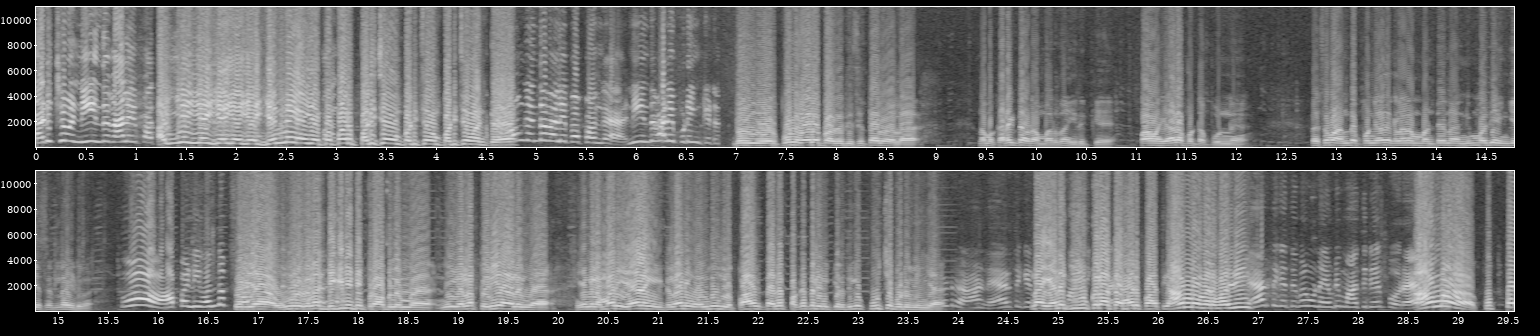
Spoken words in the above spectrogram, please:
படிச்சவன் நீ இந்த வேலையை பார்த்த ஐயா என்னையா எப்ப பாரு படிச்சவன் படிச்சவன் படிச்சவன்ட்டு. அவங்க இந்த வேலையை பார்ப்பாங்க? நீ இந்த வேலையை பிடிங்க கிட்ட இதோ இங்க ஒரு பொண்ணு வேலை பார்க்குது சித்தார் வேலை. நம்ம கரெக்டாக வர மாதிரி தான் இருக்கு. பாவம் ஏழப்பட்ட பொண்ணு. பேசாம அந்த பொண்ணையாவது கல்யாணம் பண்ணிட்டு நான் நிம்மதியாக இங்கேயே செட்டில் ஆயிடுவேன். ஓ அப்ப நீ வந்து சரியா? உங்களுக்கெல்லாம் டிகினிட்டி ப்ராப்ளம் நீங்க எல்லாம் பெரிய ஆளுங்க. எங்களை மாதிரி ஏழைங்கிட்டலாம் நீங்க வந்து உங்களை பார்த்தாலே பக்கத்துல நிக்கிறதுக்கு கூச்சப்படுவீங்க. நான் எனக்கு ஈக்குவலா அந்த மாதிரி பாத்தி ஆமா வேற வழி? உன்னை எப்படி மாத்திட்டே போற? ஆமா குப்பை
